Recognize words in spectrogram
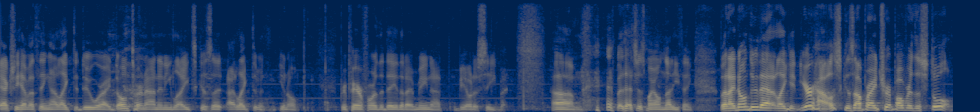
actually have a thing I like to do where I don't turn on any lights because I, I, like to, you know, prepare for the day that I may not be able to see. But, um, but that's just my own nutty thing. But I don't do that like at your house because I'll probably trip over the stool.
